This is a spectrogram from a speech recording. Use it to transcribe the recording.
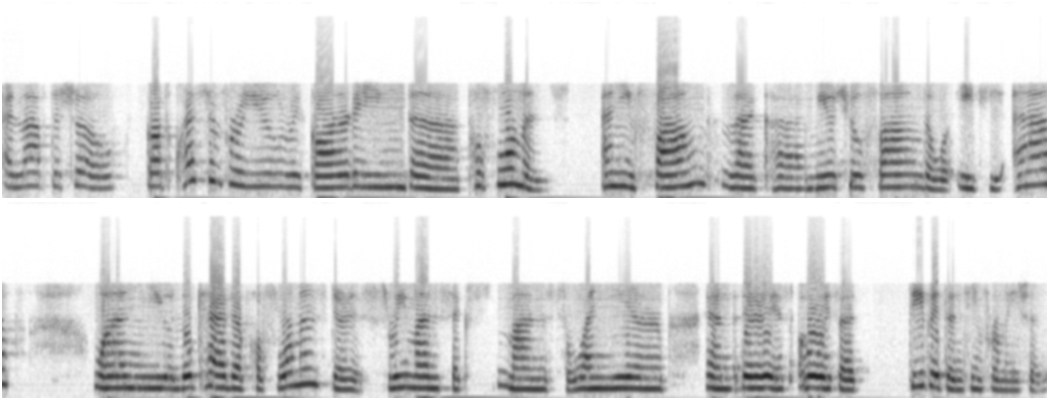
I love the show. Got a question for you regarding the performance any fund like a mutual fund or ETF, when you look at the performance, there is three months, six months, one year, and there is always a dividend information.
